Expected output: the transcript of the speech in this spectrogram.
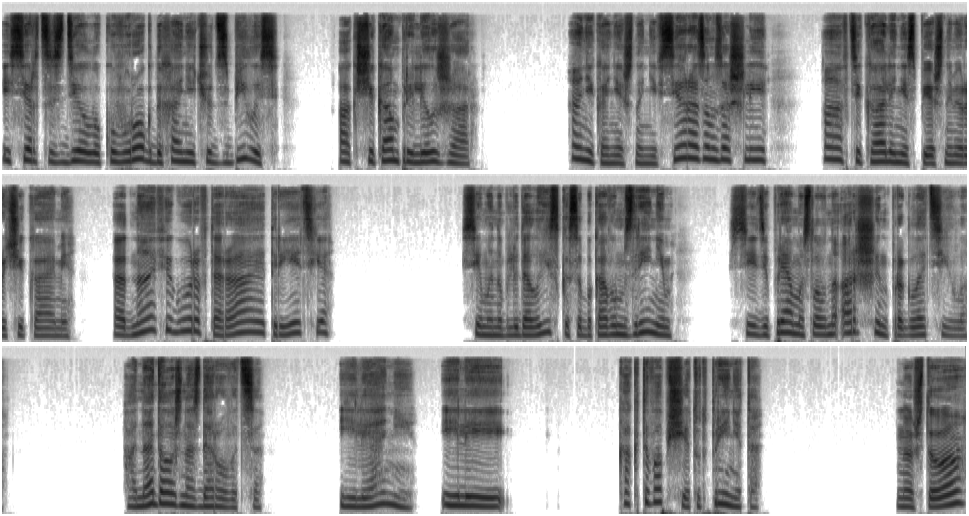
И сердце сделало кувырок, дыхание чуть сбилось, а к щекам прилил жар. Они, конечно, не все разом зашли, а втекали неспешными ручейками. Одна фигура, вторая, третья. Сима наблюдала искоса боковым зрением, сидя прямо, словно аршин проглотила. Она должна здороваться. Или они, или... Как-то вообще тут принято. «Ну что,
